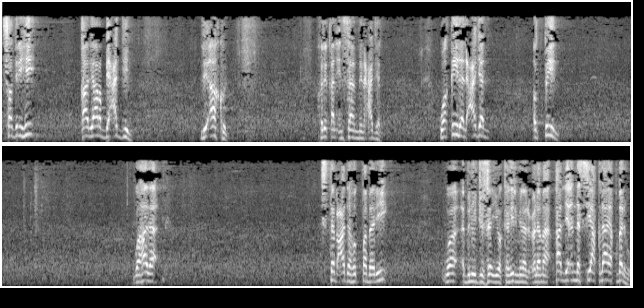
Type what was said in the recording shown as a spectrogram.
صدره قال يا رب عجل. لآكل. خلق الإنسان من عجل. وقيل العجل الطين. وهذا استبعده الطبري وابن جزي وكثير من العلماء. قال لأن السياق لا يقبله.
